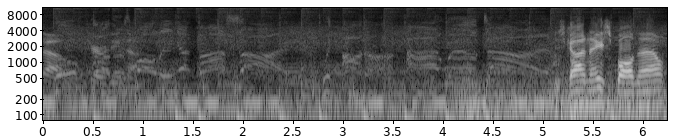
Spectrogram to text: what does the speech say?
no. He's got an ace ball now.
